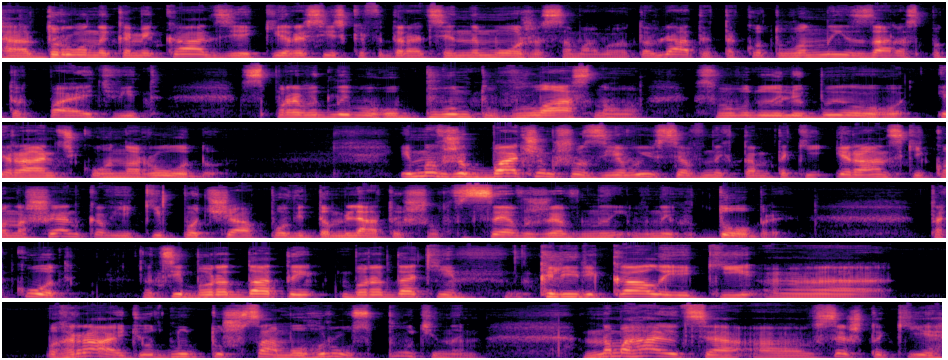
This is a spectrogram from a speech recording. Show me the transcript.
а, дрони камікадзе, які Російська Федерація не може сама виготовляти, так от вони зараз потерпають від справедливого бунту власного свободолюбивого іранського народу. І ми вже бачимо, що з'явився в них там такий іранський Конашенков, який почав повідомляти, що все вже в них добре. Так от, ці бородаті, бородаті клірікали, які е, грають одну ту ж саму гру з Путіним, намагаються е, все ж таки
